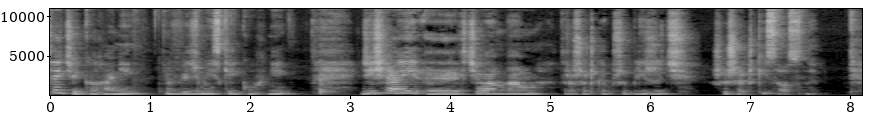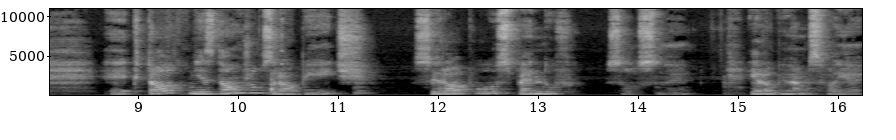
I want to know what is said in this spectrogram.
Witajcie kochani w Wiedźmińskiej Kuchni. Dzisiaj e, chciałam Wam troszeczkę przybliżyć szyszeczki sosny. E, kto nie zdążył zrobić syropu z pędów sosny, ja robiłam swoje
